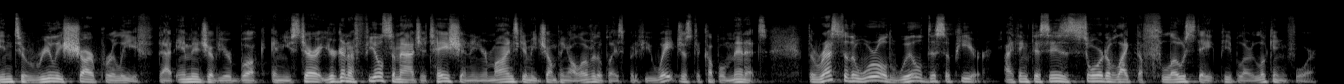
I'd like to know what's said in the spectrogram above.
into really sharp relief, that image of your book, and you stare at, it, you're gonna feel some agitation and your mind's gonna be jumping all over the place. But if you wait just a couple minutes, the rest of the world will disappear. I think this is sort of like the flow state people are looking for.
